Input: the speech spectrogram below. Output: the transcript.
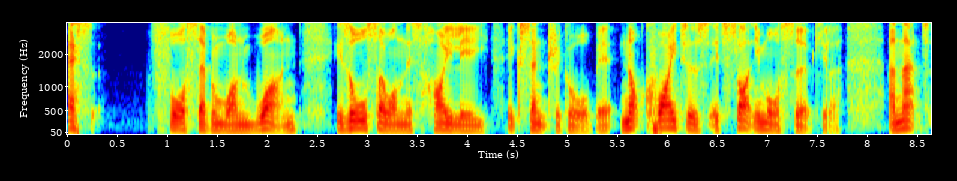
S 4711 is also on this highly eccentric orbit, not quite as it's slightly more circular, and that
